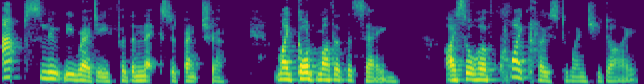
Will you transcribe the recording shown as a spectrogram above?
absolutely ready for the next adventure. My godmother, the same. I saw her quite close to when she died.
